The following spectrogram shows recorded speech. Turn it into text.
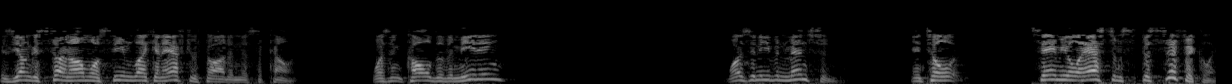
His youngest son almost seemed like an afterthought in this account. Wasn't called to the meeting, wasn't even mentioned until Samuel asked him specifically.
